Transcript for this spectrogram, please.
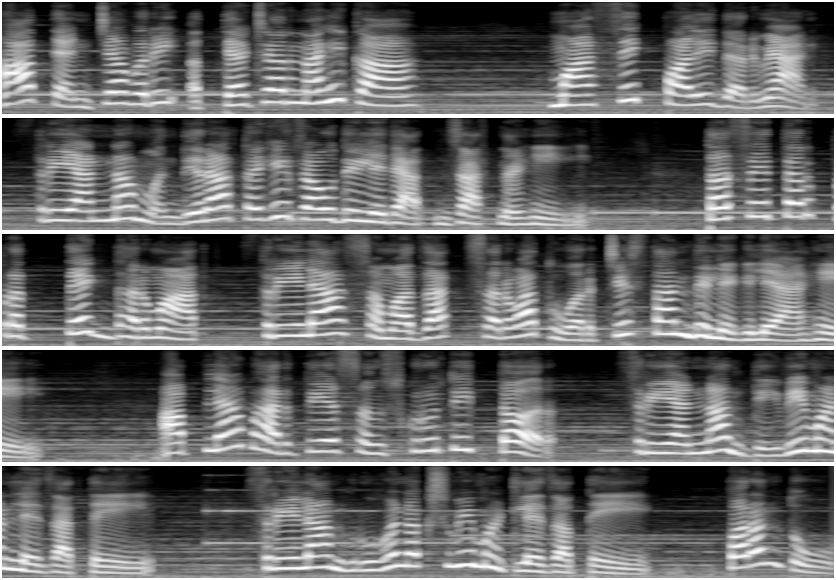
हा त्यांच्यावरील अत्याचार नाही का? मासिक पाळी दरम्यान स्त्रियांना मंदिरातही जाऊ दिले जात नाही. तसे तर प्रत्येक धर्मात स्त्रीला समाजात सर्वात वरचे स्थान दिले गेले आहे. आपल्या भारतीय संस्कृतीत तर स्त्रियांना देवी मानले जाते. स्त्रीला गृहलक्ष्मी म्हटले जाते. परंतु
